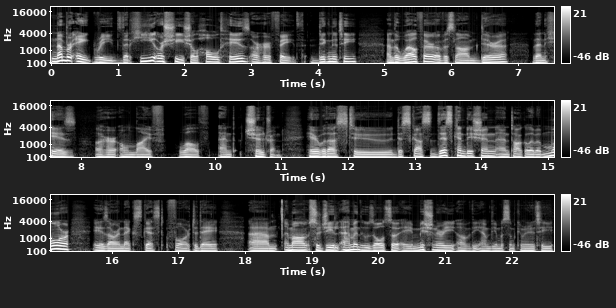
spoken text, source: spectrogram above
Number eight reads that he or she shall hold his or her faith, dignity, and the welfare of Islam dearer than his or her own life, wealth, and children. Here with us to discuss this condition and talk a little bit more is our next guest for today. Um, Imam Sujil Ahmed, who's also a missionary of the Ahmadiyya Muslim community,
